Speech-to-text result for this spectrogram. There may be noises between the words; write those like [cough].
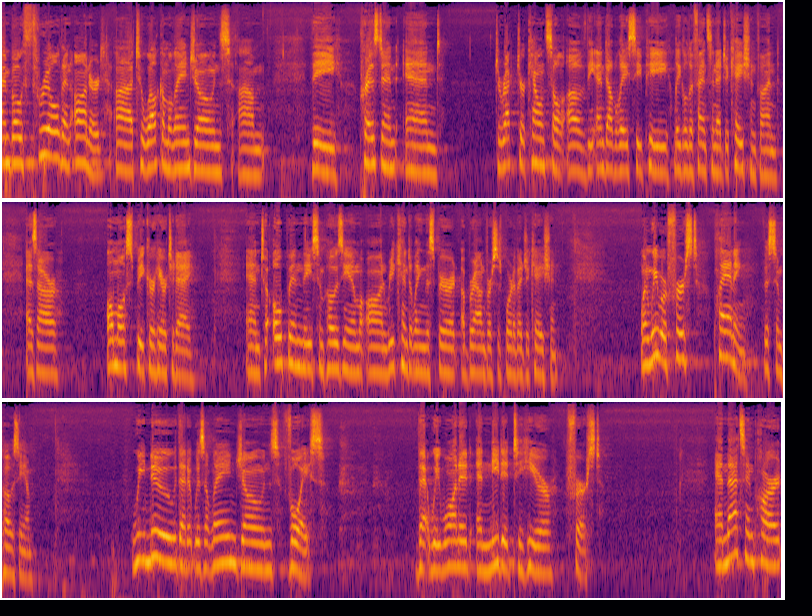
I'm both thrilled and honored uh, to welcome Elaine Jones, um, the president and director counsel of the NAACP Legal Defense and Education Fund, as our almost speaker here today, and to open the symposium on rekindling the spirit of Brown versus Board of Education. When we were first planning the symposium, we knew that it was Elaine Jones' voice that we wanted and needed to hear first. And that's in part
